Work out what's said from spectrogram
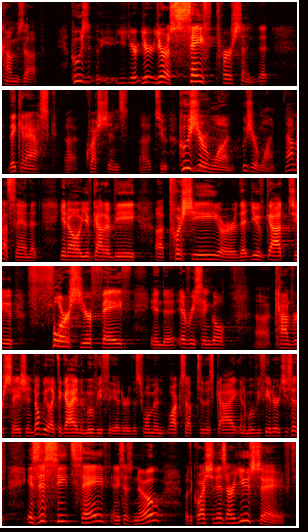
comes up? Who's, you're, you're, you're a safe person that they can ask uh, questions uh, to. Who's your one? Who's your one? Now, I'm not saying that, you know, you've got to be uh, pushy or that you've got to force your faith into every single uh, conversation. Don't be like the guy in the movie theater. This woman walks up to this guy in a movie theater and she says, Is this seat saved? And he says, No. But the question is, Are you saved?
